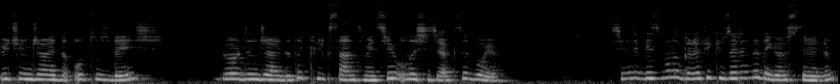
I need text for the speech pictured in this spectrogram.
üçüncü ayda 35, dördüncü ayda da 40 santimetreye ulaşacaktır boyu. Şimdi biz bunu grafik üzerinde de gösterelim.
